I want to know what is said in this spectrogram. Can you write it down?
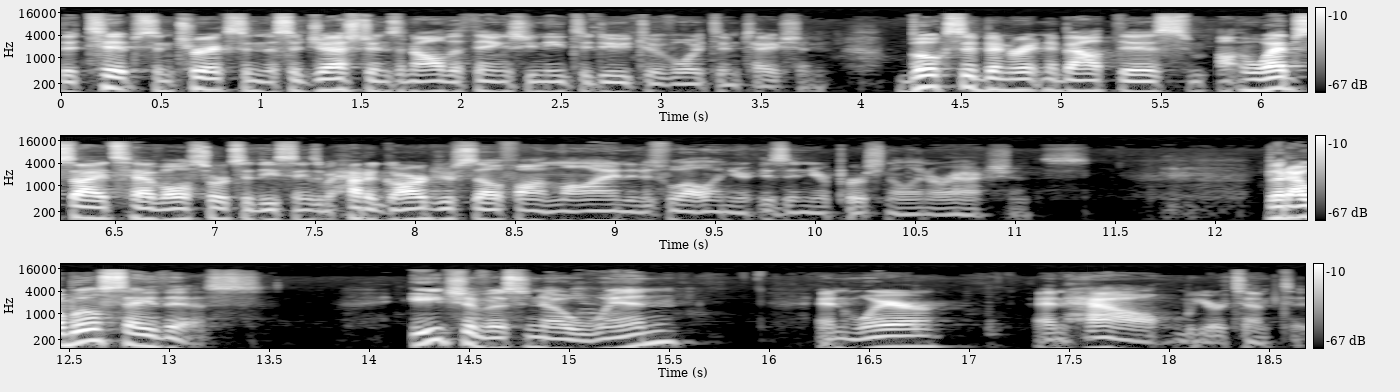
the tips and tricks and the suggestions and all the things you need to do to avoid temptation. Books have been written about this. Uh, websites have all sorts of these things about how to guard yourself online and as well in your, as in your personal interactions. But I will say this each of us know when and where and how we are tempted.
